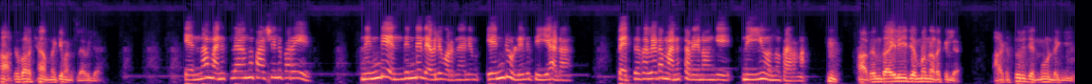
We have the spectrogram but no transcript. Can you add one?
അത് പറഞ്ഞ അമ്മയ്ക്ക് മനസ്സിലാവില്ല. എന്നാ മനസ്സിലാകുന്ന ഭാഷയിൽ പറയേ. നിന്റെ എന്തിന്റെ ലെവൽ കുറഞ്ഞാലും എന്റെ ഉള്ളിൽ തീയാടാ. പെറ്റതള്ളയുടെ മനസ്സറിയണമെങ്കിൽ നീയും ഒന്ന് പറയണം. അതെന്തായാലും ഈ ജന്മം നടക്കില്ല. അടുത്തൊരു ജന്മം ഉണ്ടെങ്കിൽ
